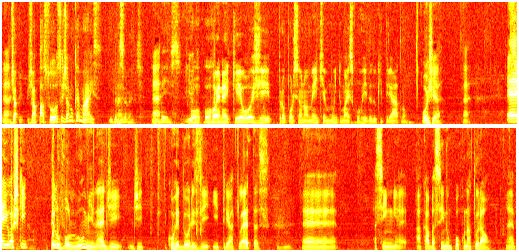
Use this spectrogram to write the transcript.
É. Já, já passou, você já não quer mais. Né? Impressionante. Né? É. bem isso. E, o, o Roy, que hoje proporcionalmente é muito mais corrida do que triatlon? Hoje é. É, é eu acho que pelo volume né, de, de corredores e, e triatletas, uhum. é, assim, é, acaba sendo um pouco natural. Né?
